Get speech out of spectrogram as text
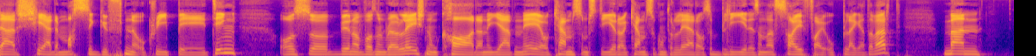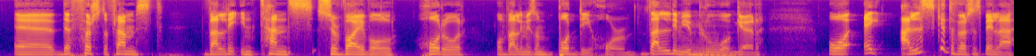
der skjer det masse gufne og creepy ting. Og så begynner han å få sånn revelation om hva denne hjernen er, og hvem som styrer, og hvem som kontrollerer, og så blir det sånn sci-fi-opplegg etter hvert. Men uh, det er først og fremst veldig intens survival horror og veldig mye sånn body horror. Veldig mye blod og gørr. Og jeg elsket det første spillet.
